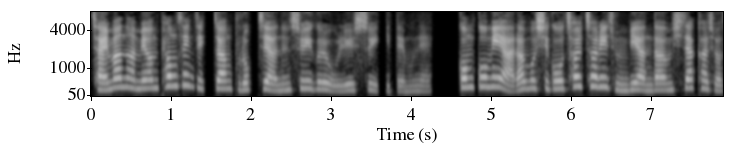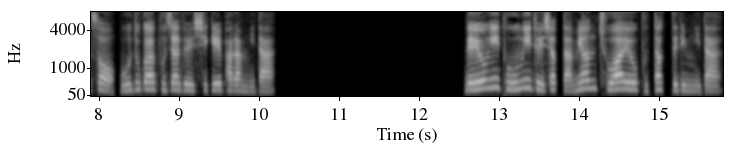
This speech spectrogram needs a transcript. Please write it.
잘만 하면 평생 직장 부럽지 않은 수익을 올릴 수 있기 때문에 꼼꼼히 알아보시고 철저히 준비한 다음 시작하셔서 모두가 부자 되시길 바랍니다. 내용이 도움이 되셨다면 좋아요 부탁드립니다.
